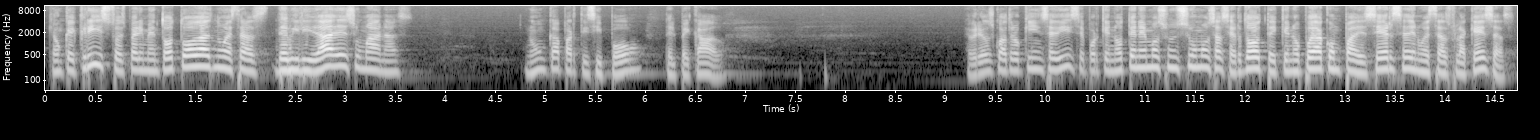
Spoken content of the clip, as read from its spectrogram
que aunque Cristo experimentó todas nuestras debilidades humanas, nunca participó del pecado. Hebreos 4:15 dice, porque no tenemos un sumo sacerdote que no pueda compadecerse de nuestras flaquezas,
